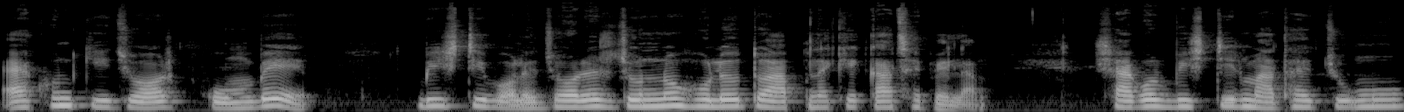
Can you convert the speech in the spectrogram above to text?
এখন কি জ্বর কমবে? বৃষ্টি বলে, জ্বরের জন্য হলেও তো আপনাকে কাছে পেলাম। সাগর বৃষ্টির মাথায় চুমু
